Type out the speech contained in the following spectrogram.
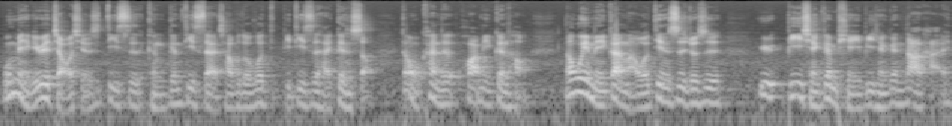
我每个月缴的钱是第四，可能跟第四台差不多，或比第四台更少。但我看的画面更好。那我也没干嘛，我电视就是越比以前更便宜，比以前更大台。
